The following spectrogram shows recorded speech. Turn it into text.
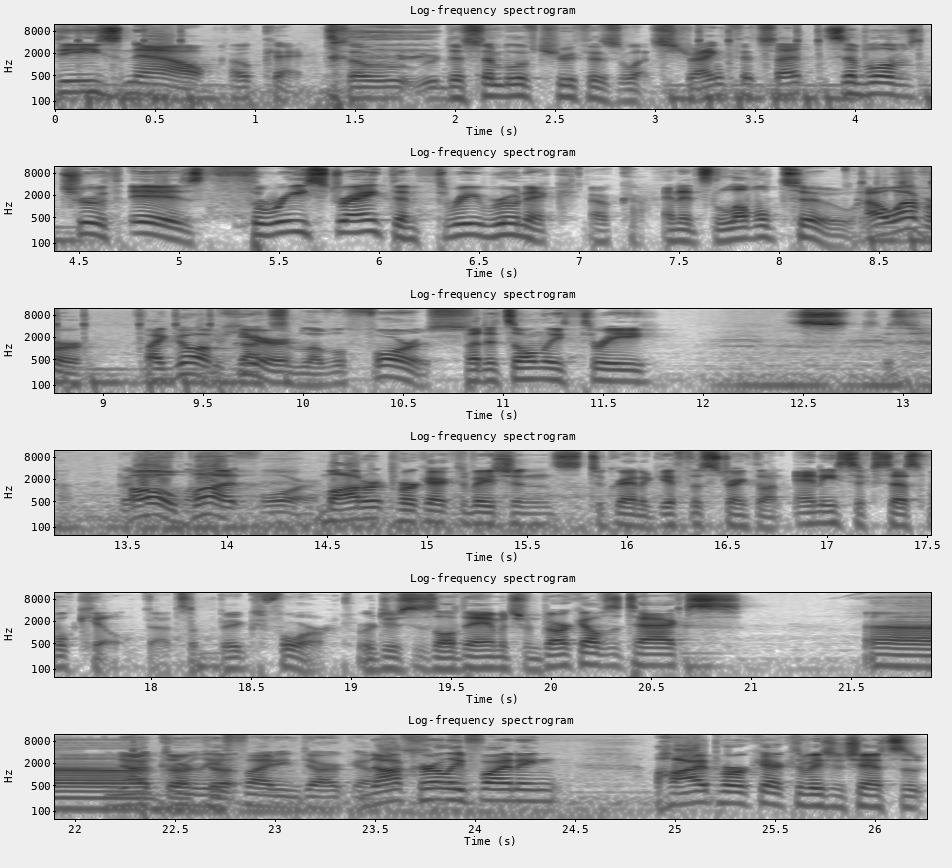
these now. okay. So the symbol of truth is what strength? It said. Symbol of truth is three strength and three runic. Okay. And it's level two. However, if I go up Got here, some level fours. but it's only three. s- s- But oh, but four. moderate perk activations to grant a gift of strength on any successful kill. that's a big four. Reduces all damage from dark elves attacks. Uh, Not currently El- fighting Dark Elves. Not currently fighting. High perk activation chance to.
